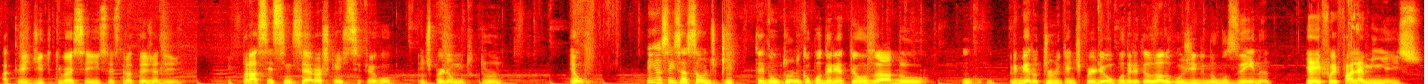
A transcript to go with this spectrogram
Acredito que vai ser isso a estratégia dele. E pra ser sincero, acho que a gente se ferrou. A gente perdeu muito turno. Eu tenho a sensação de que teve um turno que eu poderia ter usado... O, o primeiro turno que a gente perdeu, eu poderia ter usado o Rugido e não usei, né? E aí foi falha minha isso.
